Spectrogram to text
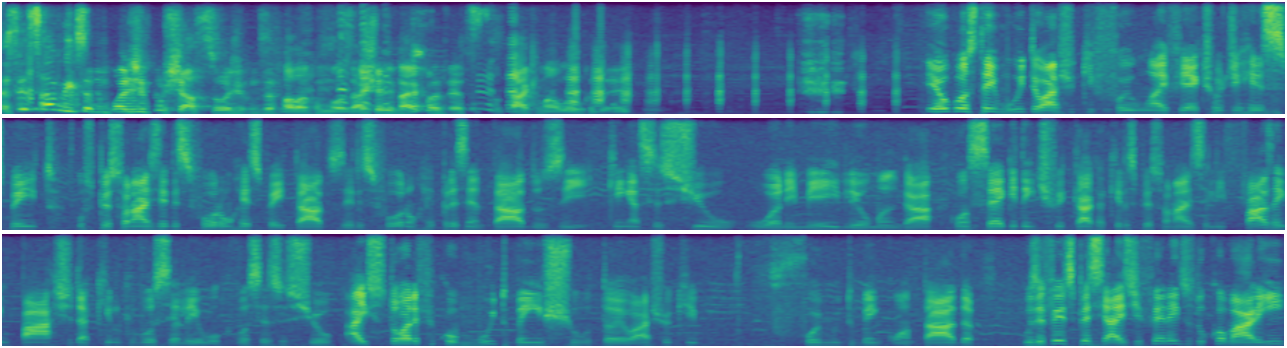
Você sabe que você não pode puxar soja quando você fala com o Mozart, ele vai fazer esse sotaque maluco dele. Eu gostei muito, eu acho que foi um live action de respeito. Os personagens eles foram respeitados, eles foram representados e quem assistiu o anime e leu o mangá consegue identificar que aqueles personagens ali fazem parte daquilo que você leu ou que você assistiu. A história ficou muito bem enxuta, eu acho que foi muito bem contada. Os efeitos especiais diferentes do Comarim,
